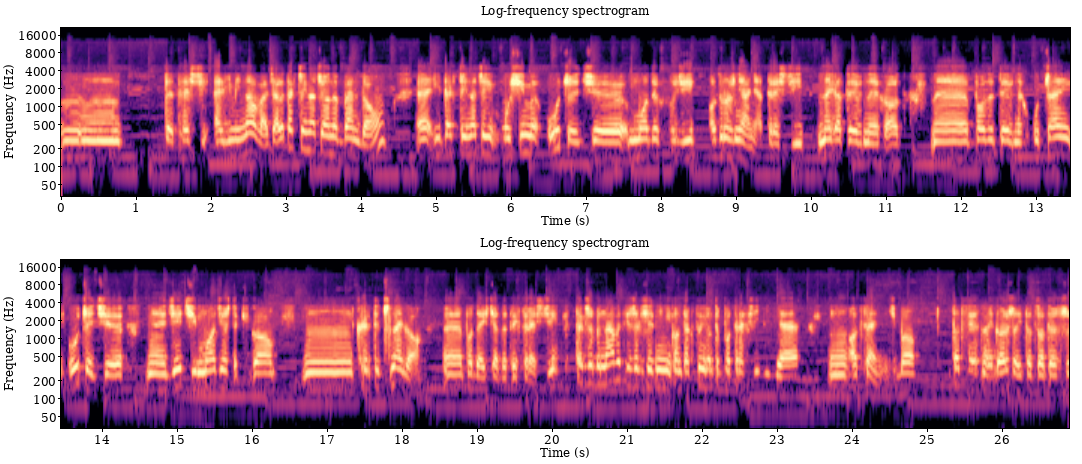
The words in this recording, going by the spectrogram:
mm, te treści eliminować, ale tak czy inaczej one będą e, i tak czy inaczej musimy uczyć e, młodych ludzi odróżniania treści negatywnych od pozytywnych, uczyć dzieci, młodzież takiego mm, krytycznego podejścia do tych treści, tak żeby nawet jeżeli się z nimi kontaktują, to potrafili je mm, ocenić, bo to, co jest najgorsze i to, co też e,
